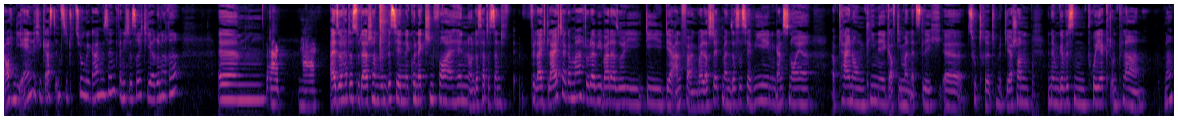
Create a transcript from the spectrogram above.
auch in die ähnliche Gastinstitution gegangen sind, wenn ich das richtig erinnere. Ähm, ja, ja. Also hattest du da schon so ein bisschen eine Connection vorher hin und das hat es dann vielleicht leichter gemacht oder wie war da so die, die, der Anfang? Weil das stellt man, das ist ja wie eine ganz neue Abteilung, Klinik, auf die man letztlich äh, zutritt, mit ja schon einem gewissen Projekt und Plan. Ne?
